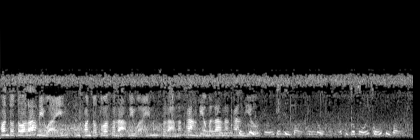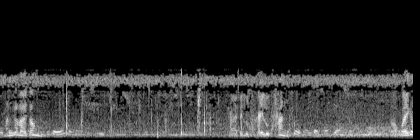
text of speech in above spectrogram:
ทนต่อตัวละไม่ไหว มันทนต่อตัวสละไม่ไหว มันสละมาข้างเดียวมันละมาข้างเดียว มันก็เลยต้องกลายเป็นหลุดใครหลุดท่าน ต่อไปก็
